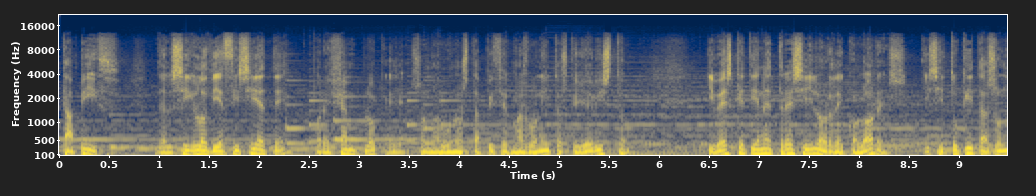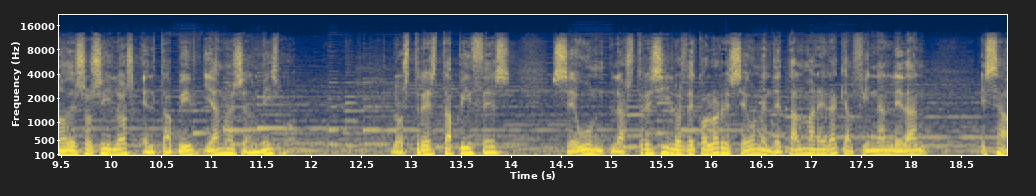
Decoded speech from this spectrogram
tapiz del siglo XVII, por ejemplo, que son algunos tapices más bonitos que yo he visto, y ves que tiene tres hilos de colores, y si tú quitas uno de esos hilos, el tapiz ya no es el mismo. Los tres tapices, se unen, los tres hilos de colores se unen de tal manera que al final le dan esa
